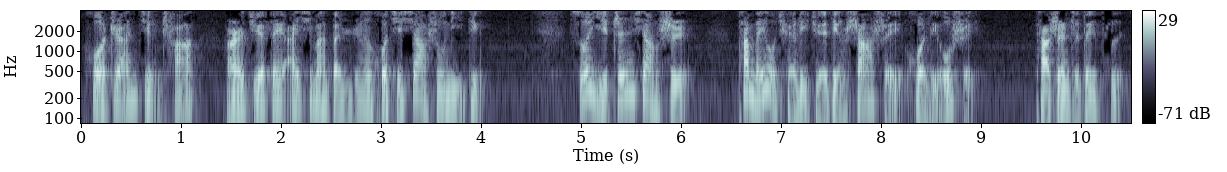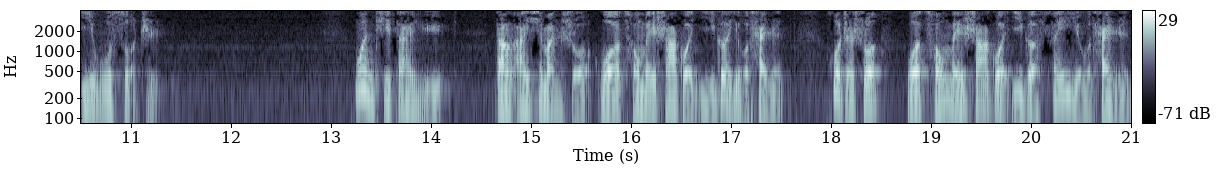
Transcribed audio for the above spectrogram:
或治安警察，而绝非埃希曼本人或其下属拟定，所以真相是，他没有权利决定杀谁或留谁，他甚至对此一无所知。问题在于。当埃希曼说“我从没杀过一个犹太人”，或者说“我从没杀过一个非犹太人”，“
